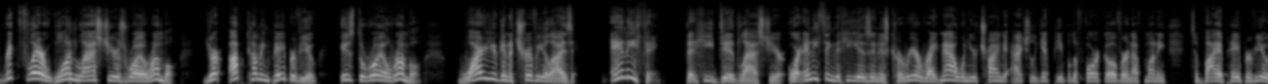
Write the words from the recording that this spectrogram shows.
Ric Flair won last year's Royal Rumble. Your upcoming pay-per-view is the Royal Rumble. Why are you going to trivialize anything that he did last year or anything that he is in his career right now when you're trying to actually get people to fork over enough money to buy a pay-per-view?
